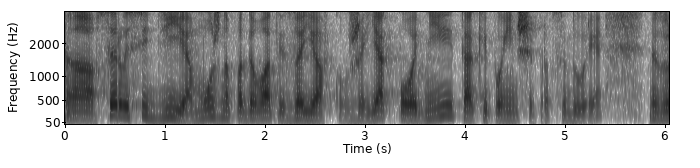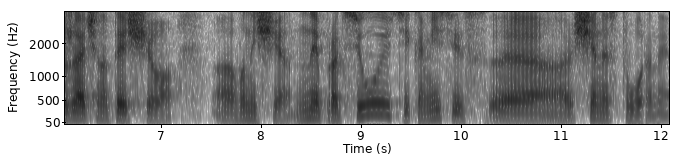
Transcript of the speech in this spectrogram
В сервісі Дія можна подавати заявку вже як по одній, так і по іншій процедурі, незважаючи на те, що вони ще не працюють і комісії ще не створені.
